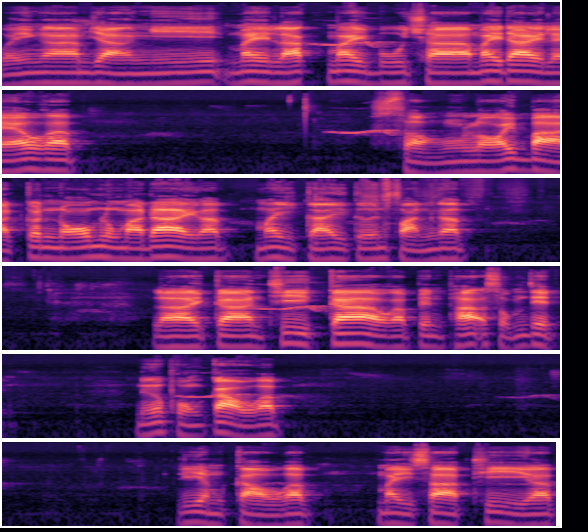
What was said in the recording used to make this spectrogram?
วยงามอย่างนี้ไม่รักไม่บูชาไม่ได้แล้วครับสองร้อยบาทก็โน้มลงมาได้ครับ ไม่ไกลเกินฝันครับ รายการที่เก้าครับเป็นพระสมเด็จ เนื้อผงเก่าครับเลี่ยมเก่าครับ ไม่ทราบที่ครับ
